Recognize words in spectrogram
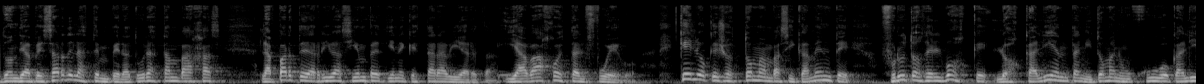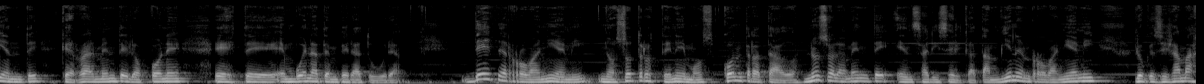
donde a pesar de las temperaturas tan bajas, la parte de arriba siempre tiene que estar abierta y abajo está el fuego. ¿Qué es lo que ellos toman básicamente? Frutos del bosque, los calientan y toman un jugo caliente que realmente los pone este, en buena temperatura. Desde Rovaniemi nosotros tenemos contratados, no solamente en Sariselka, también en Rovaniemi, lo que se llama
